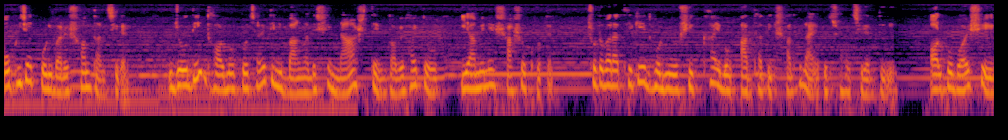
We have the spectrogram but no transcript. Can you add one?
অভিজাত পরিবারের সন্তান ছিলেন। যদি ধর্ম প্রচারে তিনি বাংলাদেশে না আসতেন, তবে হয়তো ইয়ামেনের শাসক হতেন। ছোটবেলা থেকে ধর্মীয় শিক্ষা এবং আধ্যাত্মিক সাধনায় উৎসাহ ছিলেন তিনি। অল্প বয়সে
